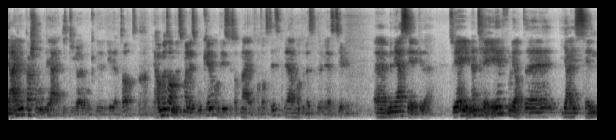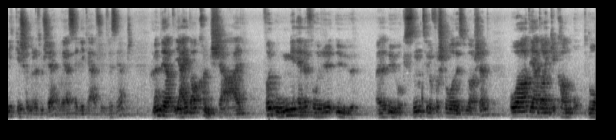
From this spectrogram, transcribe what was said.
Jeg personlig er ikke glad i boken i, det hele tatt. Jeg har møtt andre som har lest boken, og de syns at den er helt fantastisk. Det er på en måte det beste de har lest, sier de. Eh, men jeg ser ikke det. Så jeg gir den en treer fordi at eh, jeg selv ikke skjønner det som skjer, og jeg selv ikke er så interessert. Men det at jeg da kanskje er for ung eller for u, eller uvoksen til å forstå det som da har skjedd, og at jeg da ikke kan oppnå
